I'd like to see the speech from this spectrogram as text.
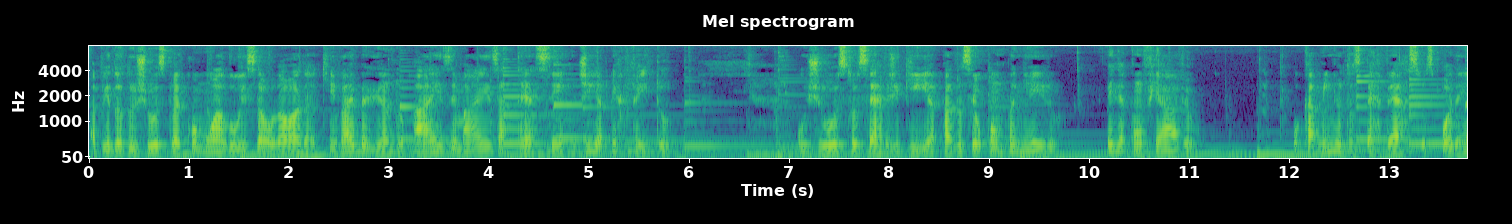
A vida do justo é como a luz da aurora, que vai brilhando mais e mais até ser dia perfeito. O justo serve de guia para o seu companheiro. Ele é confiável. O caminho dos perversos, porém,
